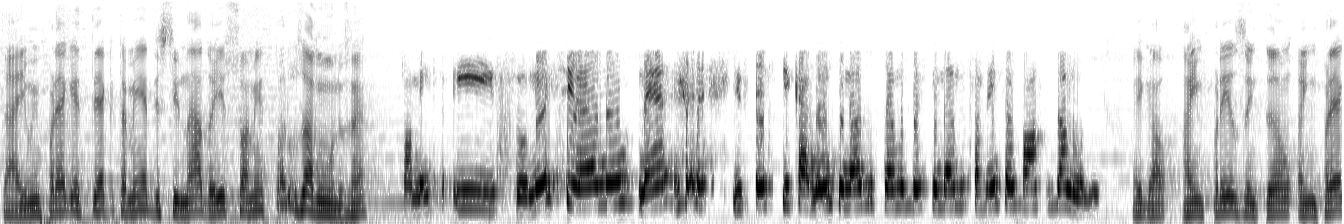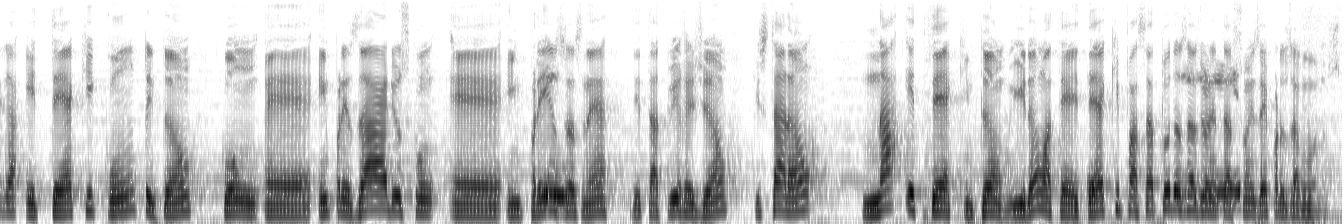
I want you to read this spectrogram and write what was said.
Tá, e o Emprega ETEC também é destinado aí somente para os alunos, né? Somente isso. Neste ano, né, especificamente, nós estamos destinando somente aos nossos alunos. Legal. A empresa, então, a Emprega ETEC conta, então, com é, empresários, com é, empresas, Sim. né, de Tatuí região, que estarão na ETEC, então, irão até a ETEC passar todas as orientações aí para os alunos.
